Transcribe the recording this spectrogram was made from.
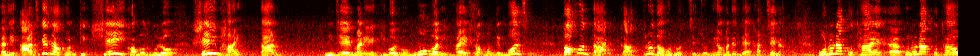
কাজে আজকে যখন ঠিক সেই খবরগুলো, সেই ভাই তার নিজের মানে কি বলব, মুখ বলি, ভাইয়ের সম্বন্ধে বলছে তখন তার গাত্র দহন হচ্ছে, যদিও আমাদের দেখাচ্ছে না। কোনো না কোথায় কোনো না কোথাও,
